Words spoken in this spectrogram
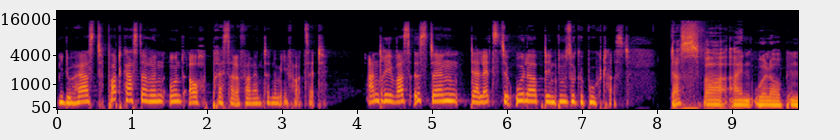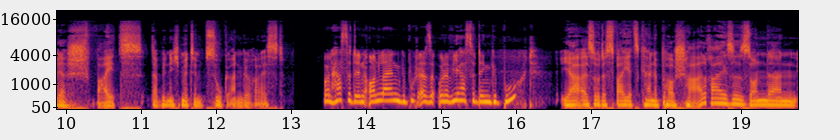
wie du hörst, Podcasterin und auch Pressereferentin im EVZ. André, was ist denn der letzte Urlaub, den du so gebucht hast? Das war ein Urlaub in der Schweiz. Da bin ich mit dem Zug angereist. Und hast du den online gebucht, also oder wie hast du den gebucht? Ja, also das war jetzt keine Pauschalreise, sondern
